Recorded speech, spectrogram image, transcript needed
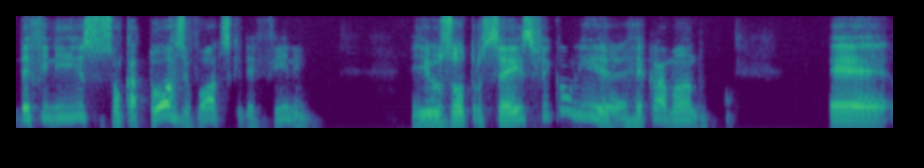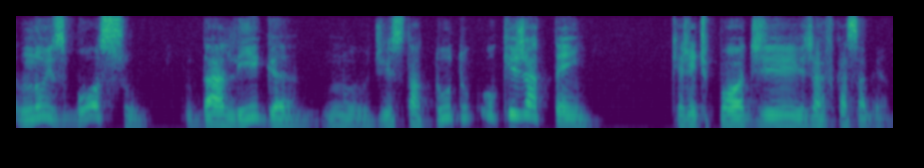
definir isso. São 14 votos que definem, e os outros seis ficam ali é, reclamando. É, no esboço da Liga no, de Estatuto, o que já tem que a gente pode já ficar sabendo?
